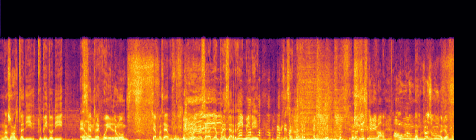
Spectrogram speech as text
una sorta di, capito, di... È, sempre quello. un Siamo sempre. Questa l'abbiamo presa a Rimini. Me lo descriva. Ha un, un coso. un- Abbiamo-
